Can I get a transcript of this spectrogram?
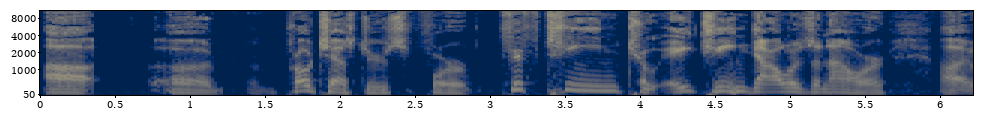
uh, uh, protesters for fifteen to eighteen dollars an hour. Uh,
